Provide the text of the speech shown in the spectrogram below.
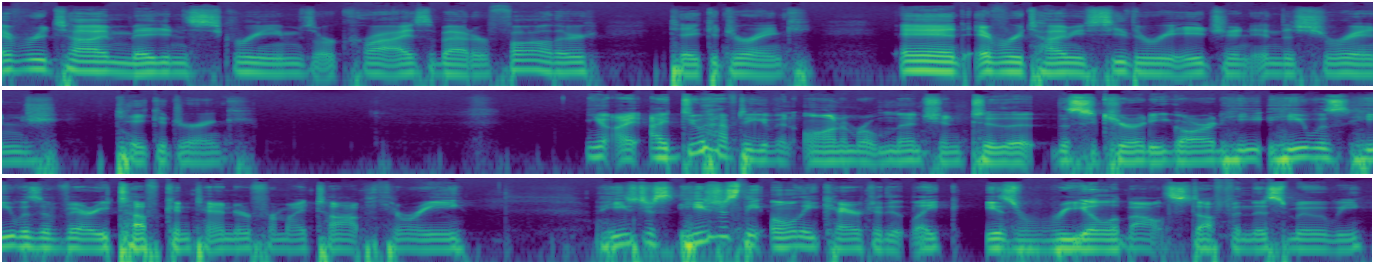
Every time Megan screams or cries about her father, take a drink. And every time you see the reagent in the syringe, take a drink. You know, I, I do have to give an honorable mention to the, the security guard. He he was he was a very tough contender for my top three. He's just he's just the only character that like is real about stuff in this movie.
